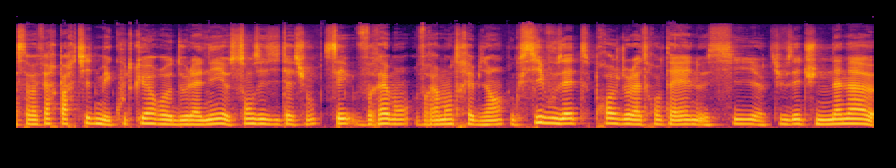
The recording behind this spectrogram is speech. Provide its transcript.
ça va faire partie de mes coups de cœur euh, de l'année sans hésitation. C'est vraiment, vraiment très bien. Donc si vous êtes proche de la trentaine, si, euh, si vous êtes une nana euh,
